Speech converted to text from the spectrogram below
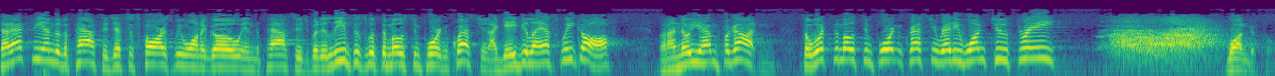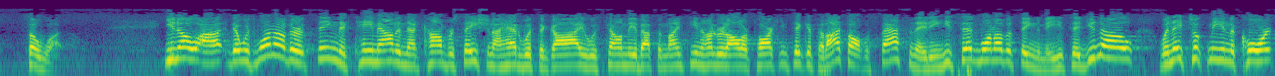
Now that's the end of the passage. That's as far as we want to go in the passage, but it leaves us with the most important question. I gave you last week off, but I know you haven't forgotten. So what's the most important question? Ready? One, two, three. So Wonderful. So what? You know, uh, there was one other thing that came out in that conversation I had with the guy who was telling me about the $1,900 parking ticket that I thought was fascinating. He said one other thing to me. He said, you know, when they took me into court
